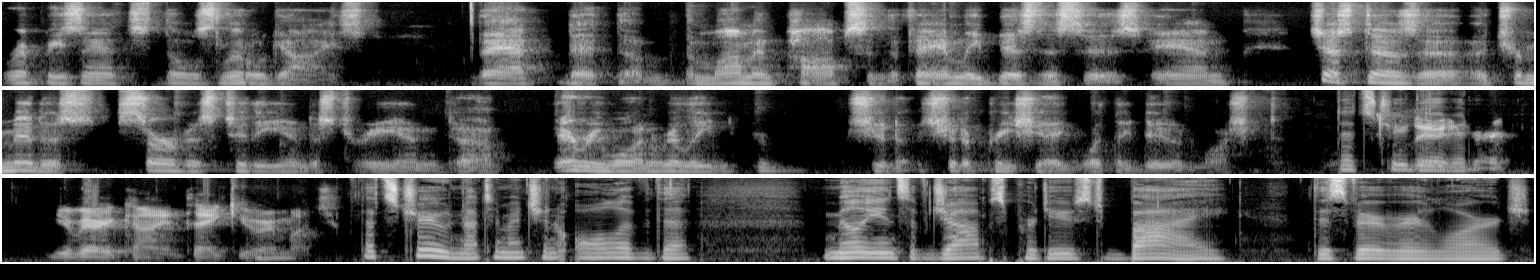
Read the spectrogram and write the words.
represents those little guys that that the, the mom and pops and the family businesses and just does a, a tremendous service to the industry and uh, everyone really should should appreciate what they do in Washington. That's true, David. You're very kind. Thank you very much. That's true. Not to mention all of the millions of jobs produced by this very, very large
